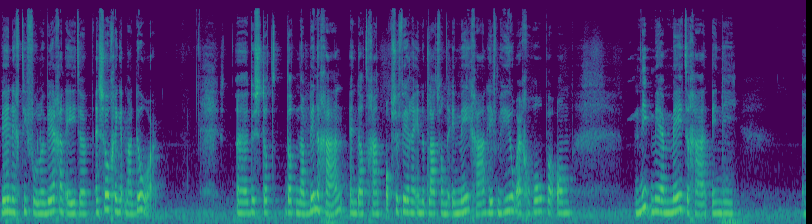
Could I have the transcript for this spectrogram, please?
weer negatief voelen, weer gaan eten. En zo ging het maar door. Uh, dus dat, dat naar binnen gaan en dat gaan observeren in de plaats van erin meegaan, heeft me heel erg geholpen om niet meer mee te gaan in die uh,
